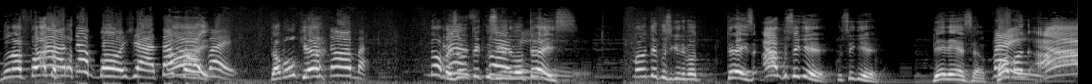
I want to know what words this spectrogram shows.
Dona fada, Ah, falta... tá bom já, tá Ai. bom, vai. Tá bom o quê? Toma. Não, mas eu não tenho que conseguir nível 3? Mas eu não tenho que conseguir nível 3? Ah, consegui! Consegui! Beleza, Vai. pode mandar. Ah!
